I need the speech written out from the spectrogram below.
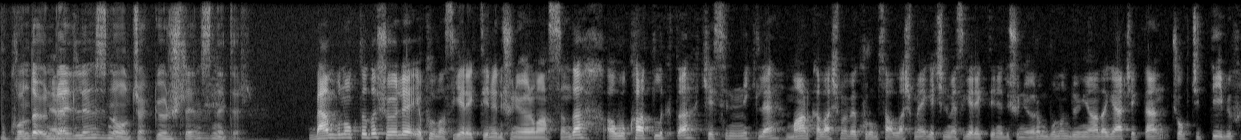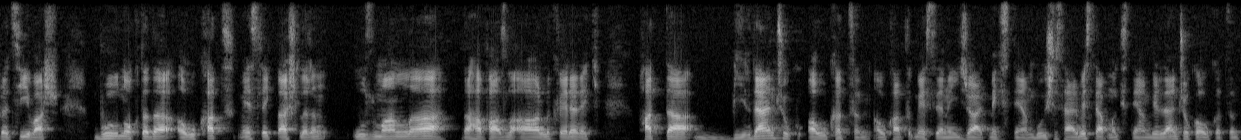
Bu konuda önerileriniz ne olacak? Görüşleriniz nedir? Ben bu noktada şöyle yapılması gerektiğini düşünüyorum aslında. Avukatlıkta kesinlikle markalaşma ve kurumsallaşmaya geçilmesi gerektiğini düşünüyorum. Bunun dünyada gerçekten çok ciddi bir pratiği var. Bu noktada avukat meslektaşların uzmanlığa daha fazla ağırlık vererek hatta birden çok avukatın, avukatlık mesleğini icra etmek isteyen, bu işi serbest yapmak isteyen birden çok avukatın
